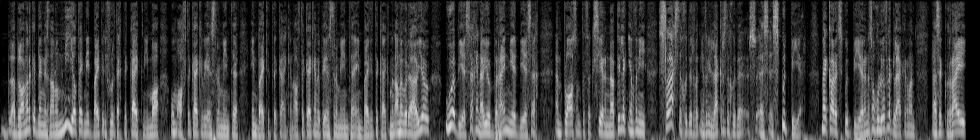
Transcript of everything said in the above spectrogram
'n belangrike ding is dan om nie heeltyd net buite die voertuig te kyk nie, maar om af te kyk op die instrumente en buite te kyk en af te kyk op die instrumente en buite te kyk. Met ander woorde, hou jou oë besig en hou jou brein meer besig in plaas om te fikseer. En natuurlik een van die slegste goeders wat een van die lekkerste goeders is, is spoedbeheer. My kar het spoedbeheer en dit is ongelooflik lekker want as ek ry,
